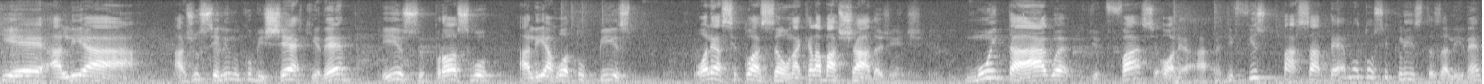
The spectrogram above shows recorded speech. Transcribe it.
que é ali a, a Juscelino Kubitschek, né? Isso, próximo ali a Rua Tupis. Olha a situação naquela baixada, gente. Muita água, fácil, olha, difícil passar até motociclistas ali, né?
